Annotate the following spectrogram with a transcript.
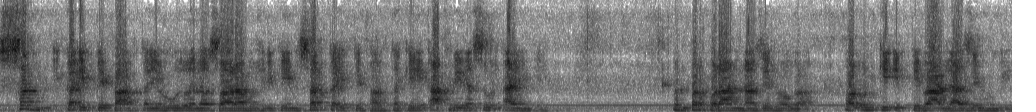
سب کا اتفاق تھا، یہود و نصارہ مشرقین سب کا اتفاق تھا کہ آخری رسول آئیں گے۔ ان پر قرآن نازل ہوگا۔ اور ان کی اتباع لازم ہوگی۔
